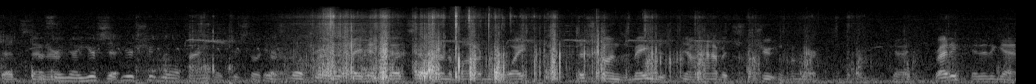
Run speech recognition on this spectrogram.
dead So, center. you know, you're, sh- you're shooting off angle just so it Yeah, doesn't. well, sure, I hit dead center on the bottom of the white. This gun's made to, you know, I have it shooting higher. Okay, ready? Hit it again.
